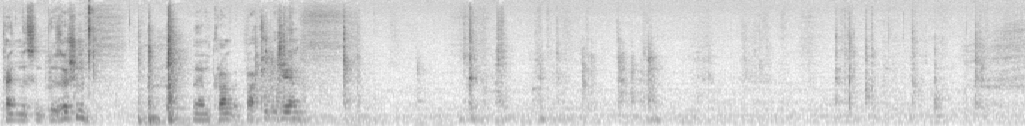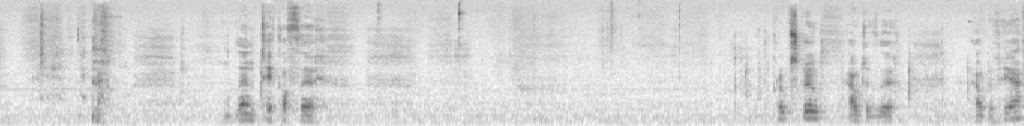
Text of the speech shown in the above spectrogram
tighten this in position, then clamp it back up again. then take off the grub screw out of the out of here.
